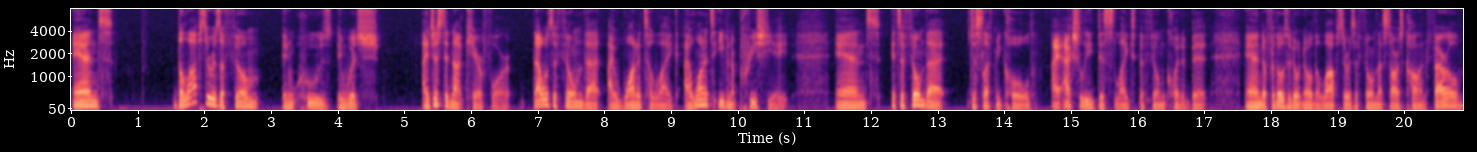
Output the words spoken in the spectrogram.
and The Lobster is a film in whose in which I just did not care for. That was a film that I wanted to like. I wanted to even appreciate, and it's a film that just left me cold. I actually disliked the film quite a bit. And uh, for those who don't know, The Lobster is a film that stars Colin Farrell,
